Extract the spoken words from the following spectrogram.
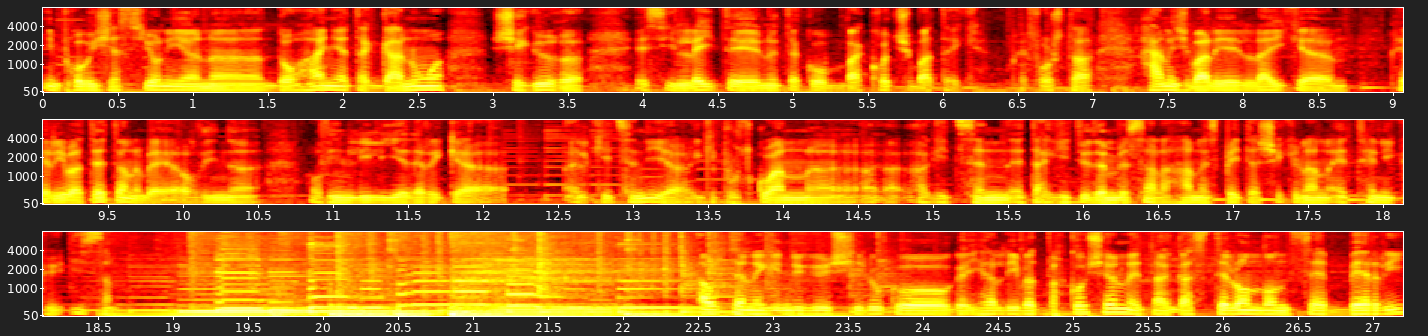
improvisazionian uh, dohaina eta ganua, segur uh, ezin leite netako bakotx batek. Prefosta hanis bali laik uh, herri batetan, be, ordin, uh, ordin lili ederik uh, elkitzen dira, gipuzkoan agitzen eta agitu den bezala, han ezpeita sekulan eteniku izan. Aurten egin dugu xiluko gaihaldi bat barkosen eta gaztelondon ze berri,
